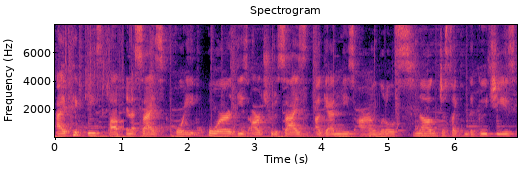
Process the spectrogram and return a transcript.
I picked these up in a size 44. These are true to size. Again, these are a little snug, just like the Gucci's.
